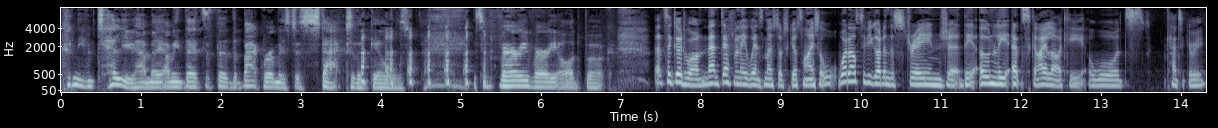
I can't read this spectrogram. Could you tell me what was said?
couldn't even tell you how many. I mean, the, the, the back room is just stacked to the gills. it's a very, very odd book. That's a good one. That definitely wins most obscure title. What else have you got in the strange, uh, the only at Skylarky Awards category?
